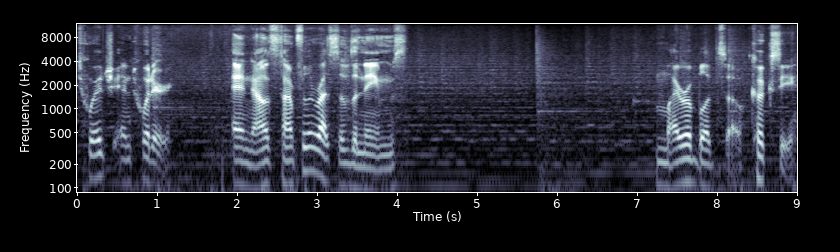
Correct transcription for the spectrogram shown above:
Twitch and Twitter. And now it's time for the rest of the names. Myra Bloodsoe, Cooksey,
